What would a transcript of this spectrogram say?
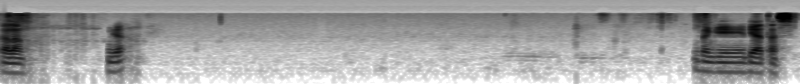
Salam. Enggak. Lagi di atas.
